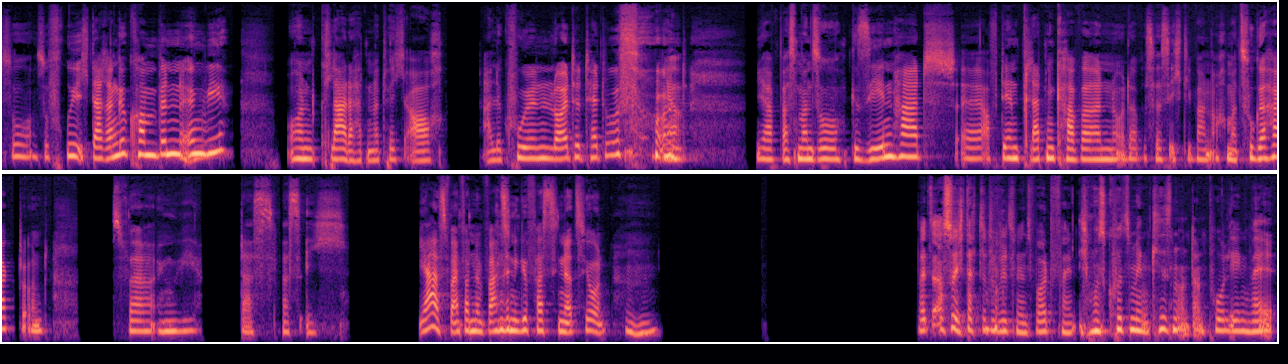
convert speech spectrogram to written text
so, so früh ich da rangekommen bin mhm. irgendwie. Und klar, da hatten natürlich auch alle coolen Leute Tattoos und ja, ja was man so gesehen hat äh, auf den Plattencovern oder was weiß ich, die waren auch immer zugehackt und es war irgendwie das, was ich, ja, es war einfach eine wahnsinnige Faszination. Mhm. Achso, ich dachte, du willst mir ins Wort fallen. Ich muss kurz mir ein Kissen unter den Po legen, weil.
